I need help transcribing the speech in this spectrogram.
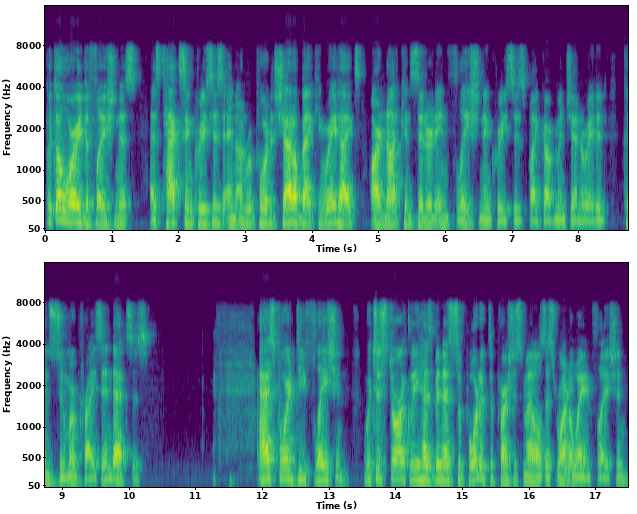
But don't worry, deflationists, as tax increases and unreported shadow banking rate hikes are not considered inflation increases by government generated consumer price indexes. As for deflation, which historically has been as supportive to precious metals as runaway inflation,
